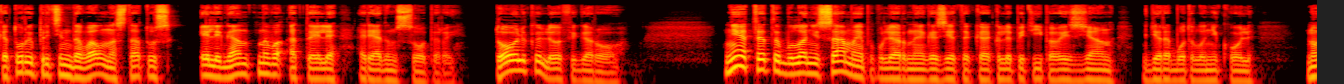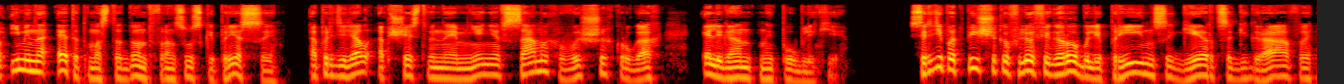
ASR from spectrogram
который претендовал на статус элегантного отеля рядом с оперой? Только «Ле Фигаро». Нет, это была не самая популярная газета, как «Le Petit Parisien», где работала Николь, но именно этот мастодонт французской прессы определял общественное мнение в самых высших кругах элегантной публики. Среди подписчиков Ле Фигаро были принцы, герцоги, графы,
